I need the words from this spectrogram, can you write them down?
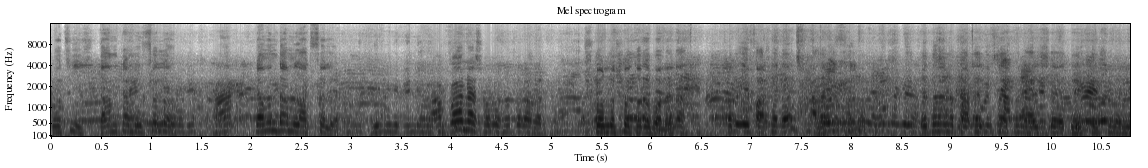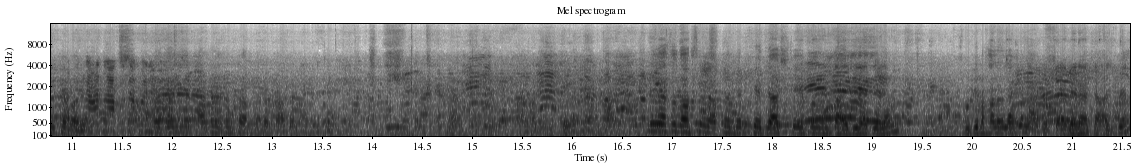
পঁচিশ দামটা মুড়ছিল কেমন দাম লাগছিল? ষোলো সতেরো বলে না? তবে এই পাঠাটা আলাদা ভালো এ ধরনের পাঠা কিন্তু আপনি এসে দেখে শুনে নিতে পারেন। এ ধরনের পাঠা কিন্তু আপনারা পাবেন। ঠিক আছে দর্শক আপনাদেরকে জাস্ট এ পর্যন্ত আইডিয়া দিলাম। যদি ভালো লাগে না চাইবেন হাতে আসবেন।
